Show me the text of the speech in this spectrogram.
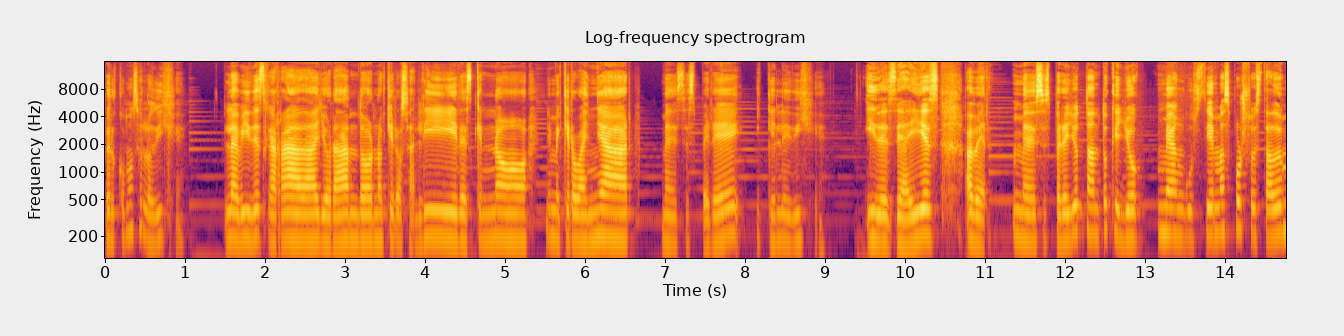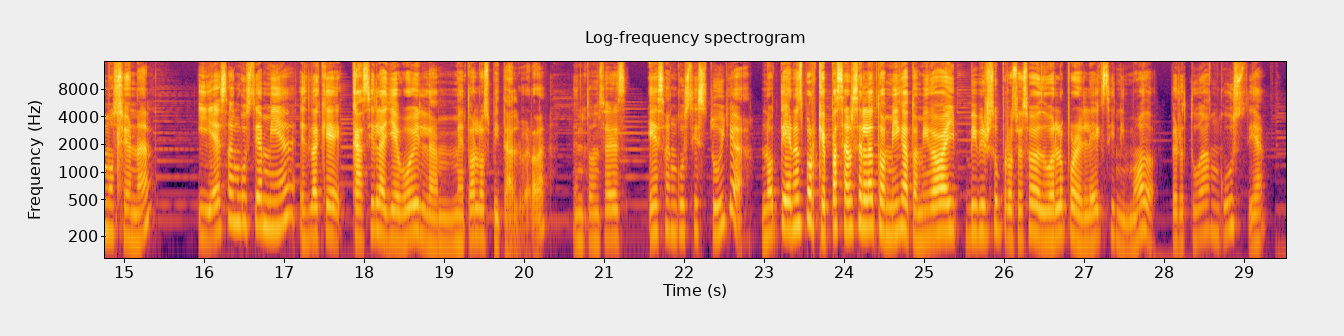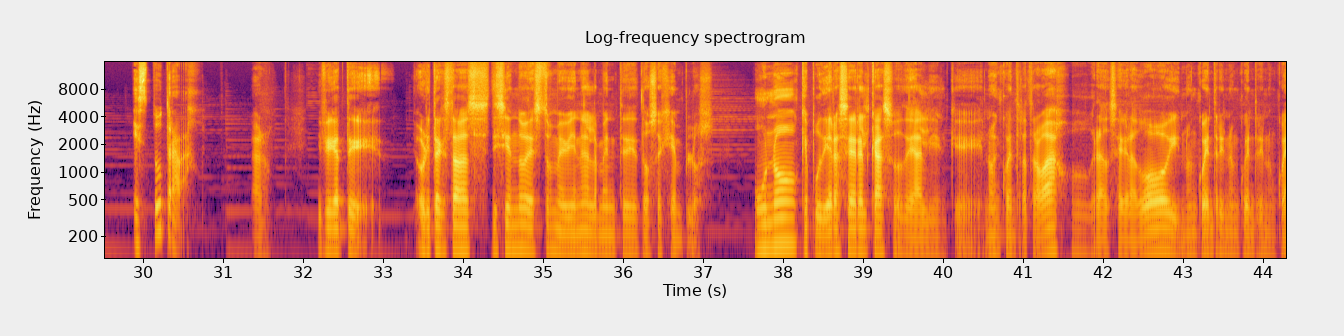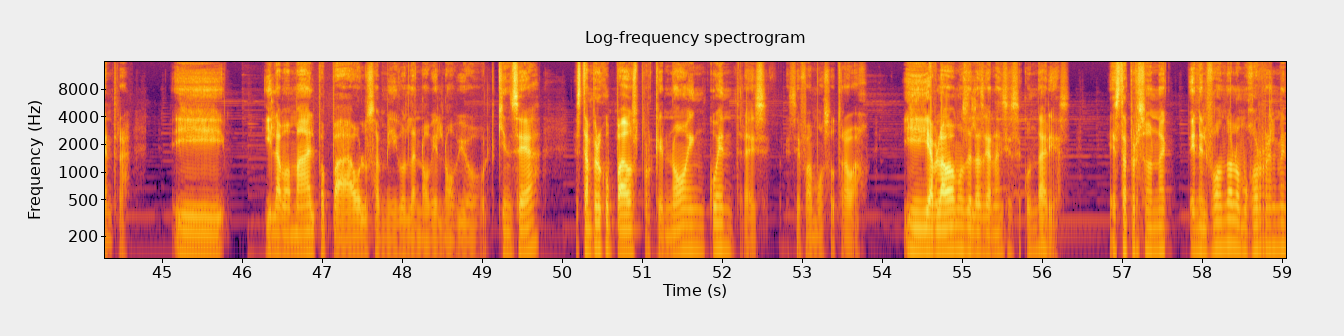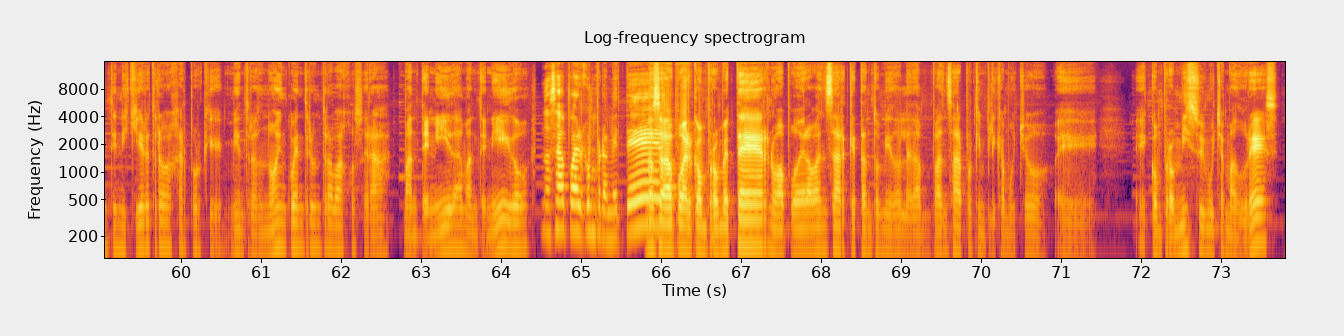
Pero ¿cómo se lo dije? La vi desgarrada, llorando, no quiero salir, es que no, ni me quiero bañar. Me desesperé y ¿qué le dije? Y desde ahí es, a ver, me desesperé yo tanto que yo me angustié más por su estado emocional y esa angustia mía es la que casi la llevo y la meto al hospital, ¿verdad? Entonces, esa angustia es tuya. No tienes por qué pasársela a tu amiga. Tu amiga va a vivir su proceso de duelo por el ex y ni modo. Pero tu angustia es tu trabajo. Claro. Y fíjate, ahorita que estabas diciendo esto, me vienen a la mente dos ejemplos. Uno que pudiera ser el caso de alguien que no encuentra trabajo, se graduó y no encuentra y no encuentra y no encuentra. Y, la mamá, el papá o los amigos, la novia, el novio, quien sea, están preocupados porque no encuentra ese, famoso trabajo. Y hablábamos de las ganancias secundarias. Esta persona en el fondo a lo mejor realmente ni quiere trabajar porque mientras no encuentre un trabajo será mantenida, mantenido. No se va a poder comprometer. No se va a poder comprometer, no va a poder avanzar, que tanto miedo le da avanzar porque implica mucho eh, eh, compromiso y mucha madurez.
